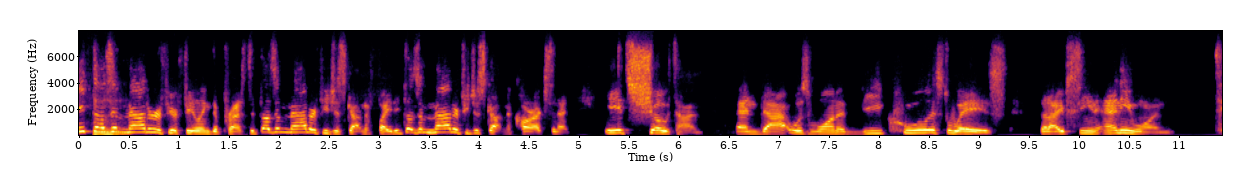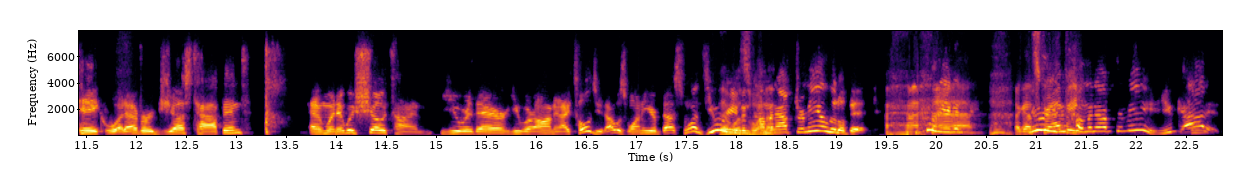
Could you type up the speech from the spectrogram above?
It doesn't hmm. matter if you're feeling depressed. It doesn't matter if you just got in a fight. It doesn't matter if you just got in a car accident. It's showtime. And that was one of the coolest ways that i've seen anyone take whatever just happened and when it was showtime, you were there, you were on, and I told you that was one of your best ones. You were even coming of... after me a little bit. You were even, I got you scrappy. Were even coming after me. You got it.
